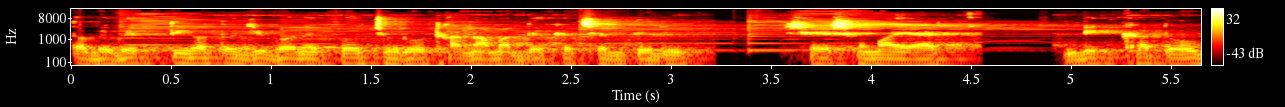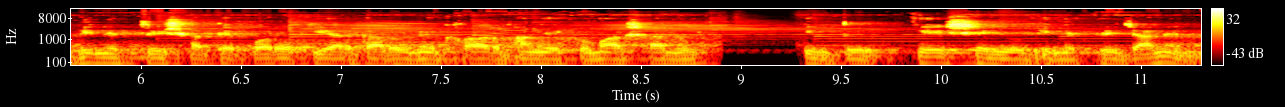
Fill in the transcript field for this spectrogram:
তবে ব্যক্তিগত জীবনে প্রচুর ওঠানামা দেখেছেন তিনি। সে সময় এক বিখ্যাত অভিনেত্রীর সাথে পরকীয়ার কারণে ঘর ভাঙে কুমার শানু। কিন্তু কে সেই অভিনেত্রী জানেন?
